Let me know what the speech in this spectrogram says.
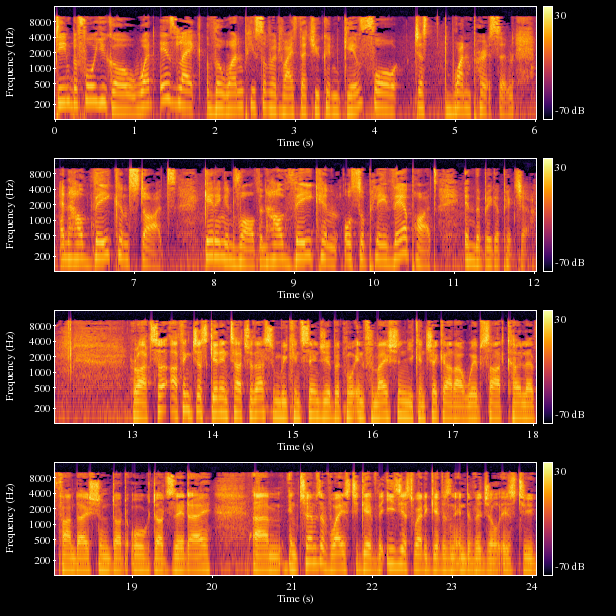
Dean, before you go, what is like the one piece of advice that you can give for just one person and how they can start getting involved and how they can also play their part in the bigger picture? Right. So I think just get in touch with us and we can send you a bit more information. You can check out our website, colabfoundation.org.za. Um, in terms of ways to give, the easiest way to give as an individual is to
